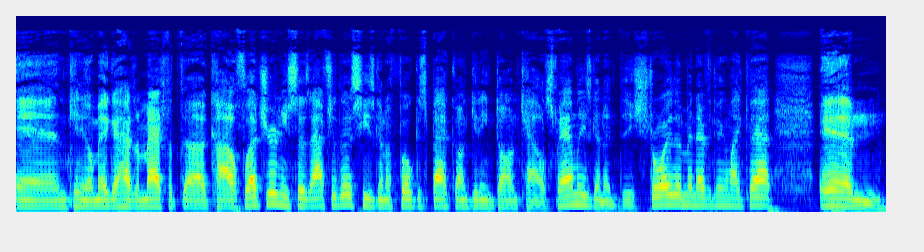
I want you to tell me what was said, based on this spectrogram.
And Kenny Omega has a match with uh, Kyle Fletcher, and he says after this he's going to focus back on getting Don Callis' family. He's going to destroy them and everything like that. And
